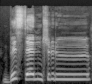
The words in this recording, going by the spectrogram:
Bis denn. Tschüss.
